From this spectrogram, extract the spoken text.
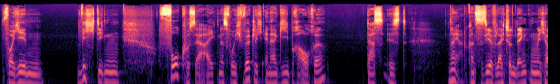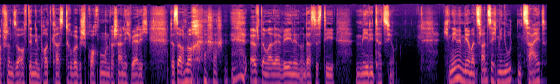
vor jedem wichtigen Fokusereignis, wo ich wirklich Energie brauche, das ist naja, du kannst es dir vielleicht schon denken. Ich habe schon so oft in dem Podcast drüber gesprochen und wahrscheinlich werde ich das auch noch öfter mal erwähnen und das ist die Meditation. Ich nehme mir mal 20 Minuten Zeit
